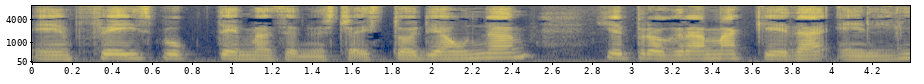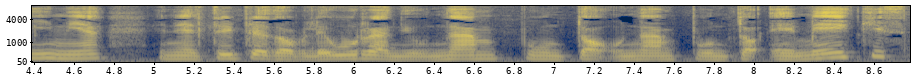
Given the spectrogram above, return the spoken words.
en Facebook temas de nuestra historia UNAM y el programa queda en línea en el www.radiounam.unam.mx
